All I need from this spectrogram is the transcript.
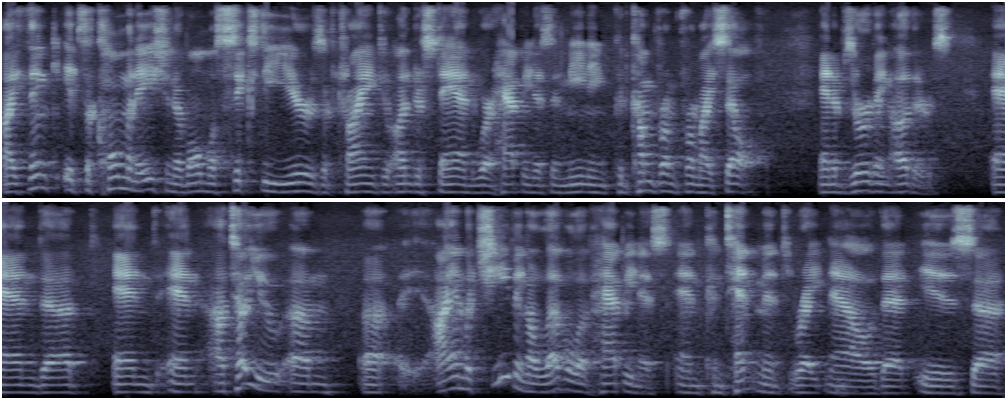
I think it's the culmination of almost 60 years of trying to understand where happiness and meaning could come from for myself and observing others. And, uh, and, and I'll tell you, um, uh, I am achieving a level of happiness and contentment right now that is. Uh,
